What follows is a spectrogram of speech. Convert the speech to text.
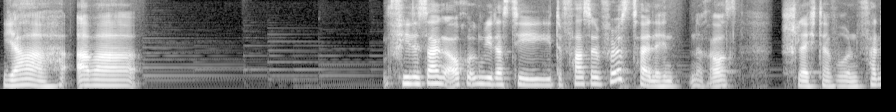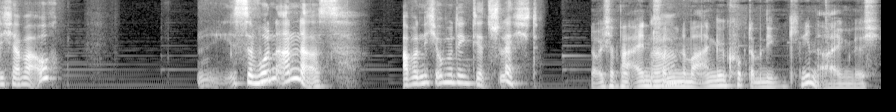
ja, aber viele sagen auch irgendwie, dass die The Fast and Furious Teile hinten raus schlechter wurden. Fand ich aber auch. Sie wurden anders. Aber nicht unbedingt jetzt schlecht. Ich glaube, ich habe mal einen Ja. von denen mal angeguckt, aber die gingen eigentlich.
